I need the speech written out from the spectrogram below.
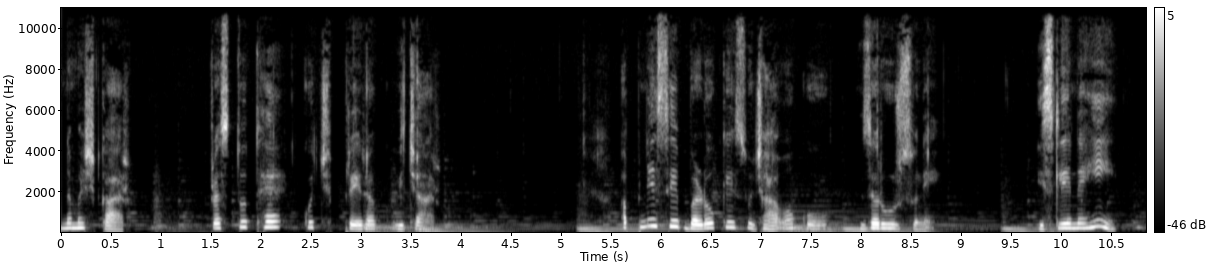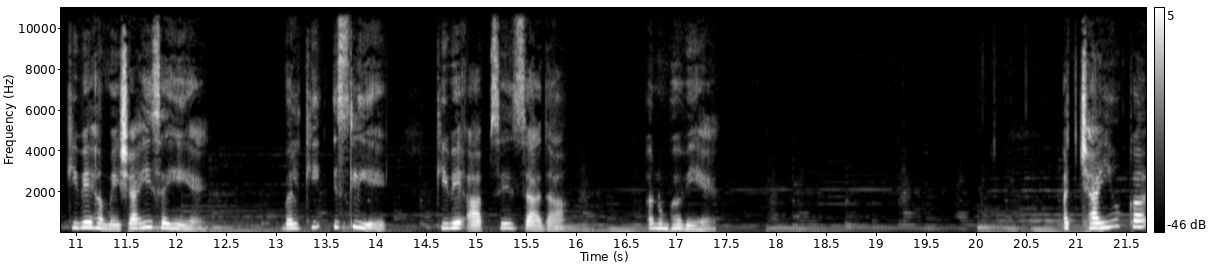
नमस्कार। प्रस्तुत है कुछ प्रेरक विचार। अपने से बड़ों के सुझावों को ज़रूर सुने। इसलिए नहीं कि वे हमेशा ही सही हैं, बल्कि इसलिए कि वे आपसे ज़्यादा अनुभवी हैं। अच्छाइयों का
